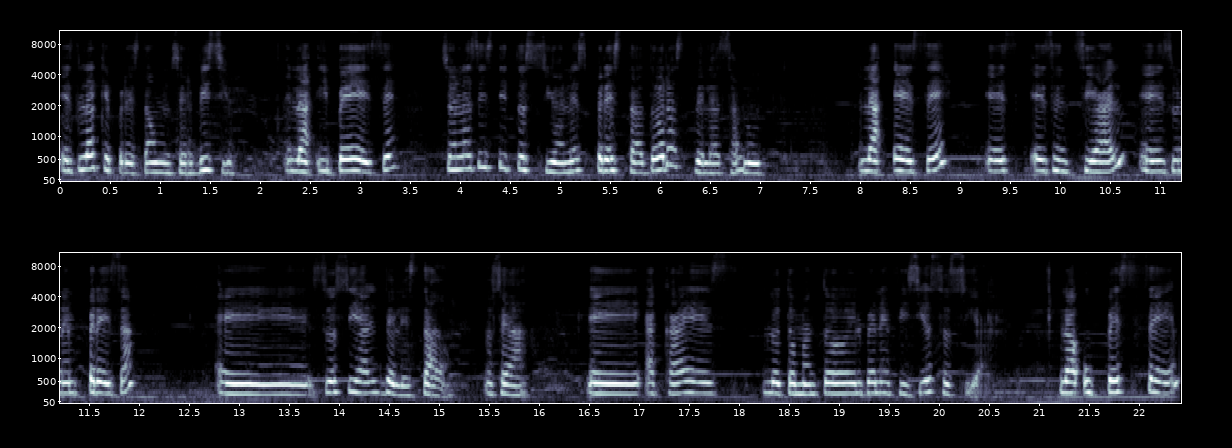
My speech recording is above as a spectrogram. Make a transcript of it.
es la que presta un servicio. La IPS son las instituciones prestadoras de la salud. La S es esencial, es una empresa eh, social del Estado. O sea, eh, acá es, lo toman todo el beneficio social. La UPC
